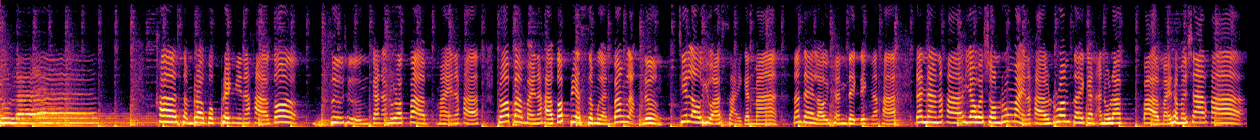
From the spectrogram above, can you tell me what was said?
ดูแล ค่ะสำหรับบทเพลงนี้นะคะ ก็สื่อถึงการอนุรักษ์ป่าไม้นะคะ เพราะป่าไม้นะคะ ก็เปรียบเสมือนบ้างหลังหนึ่ง ที่เราอยู่อาศัยกันมา ตั้งแต่เรายังเด็กๆนะคะดังนั้นนะคะ เยาวชนรุ่นใหม่นะคะ ร่วมใจกันอนุรักษ์ป่าไม้ธรรมชาติค่ะ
